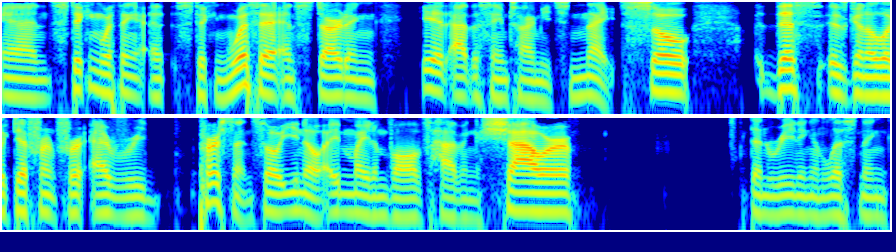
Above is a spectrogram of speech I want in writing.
and sticking with it, uh, sticking with it, and starting it at the same time each night. So, this is going to look different for every person. So, you know, it might involve having a shower, then reading and listening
